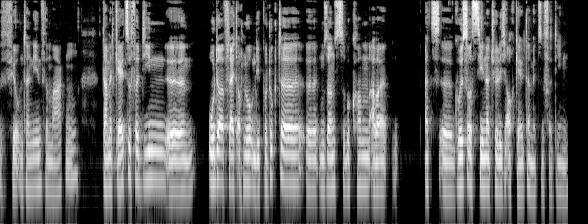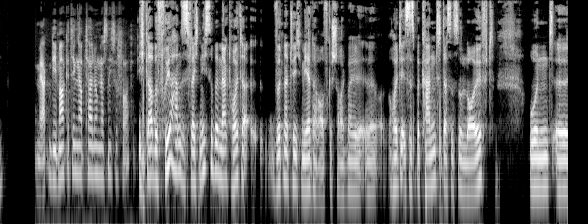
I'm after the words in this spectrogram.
für Unternehmen, für Marken, damit Geld zu verdienen äh, oder vielleicht auch nur um die Produkte äh, umsonst zu bekommen, aber als äh, größeres Ziel natürlich auch Geld damit zu verdienen. Merken die Marketingabteilungen das nicht sofort? Ich glaube, früher haben sie es vielleicht nicht so bemerkt. Heute äh, wird natürlich mehr darauf geschaut, weil äh, heute ist es bekannt, dass es so läuft. Und äh,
